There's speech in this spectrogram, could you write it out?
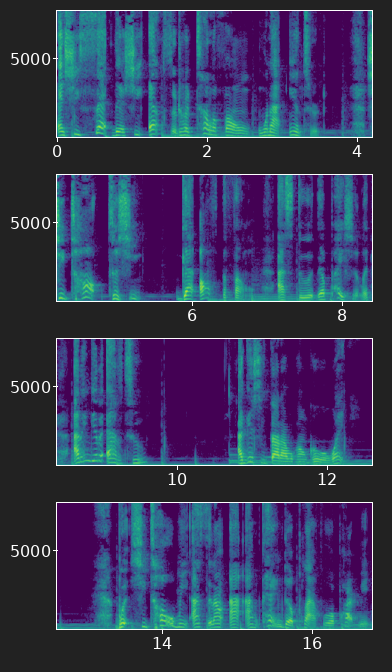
And she sat there, she answered her telephone when I entered. She talked till she got off the phone. I stood there patiently. I didn't get an attitude. I guess she thought I was going to go away. But she told me, I said, I, I, I came to apply for an apartment.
